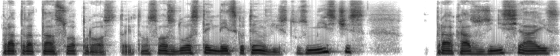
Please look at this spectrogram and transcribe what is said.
para tratar a sua próstata. Então são as duas tendências que eu tenho visto. Os MISTs para casos iniciais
